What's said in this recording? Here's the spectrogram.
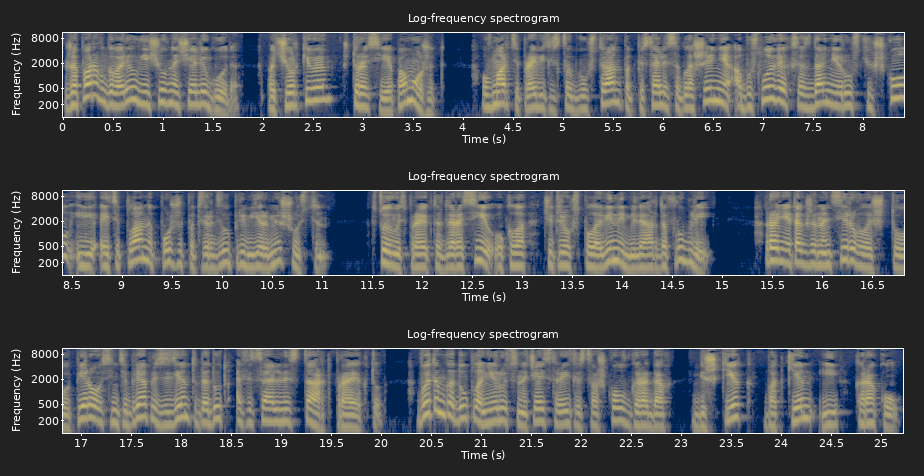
Жапаров говорил еще в начале года, подчеркивая, что Россия поможет. В марте правительства двух стран подписали соглашение об условиях создания русских школ, и эти планы позже подтвердил премьер Мишустин. Стоимость проекта для России около 4,5 миллиардов рублей. Ранее также анонсировалось, что 1 сентября президенты дадут официальный старт проекту. В этом году планируется начать строительство школ в городах Бишкек, Баткен и Каракол.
